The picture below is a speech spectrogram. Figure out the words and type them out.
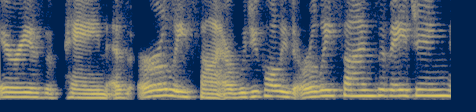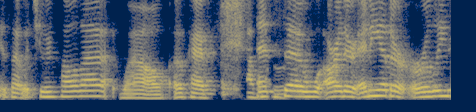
areas of pain as early sign or would you call these early signs of aging? Is that what you would call that? Wow okay. Absolutely. and so are there any other early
